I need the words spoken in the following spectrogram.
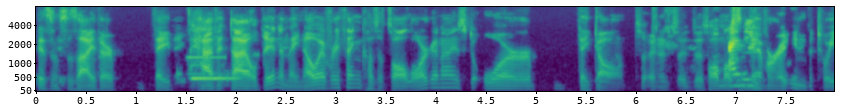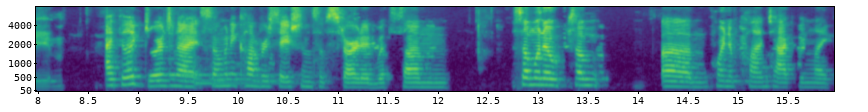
business is either they have it dialed in and they know everything because it's all organized, or they don't, and it's, there's almost I mean, never in between. I feel like George and I, so many conversations have started with some someone some um, point of contact and like,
